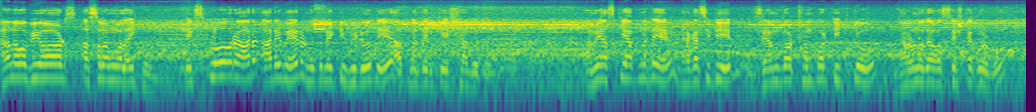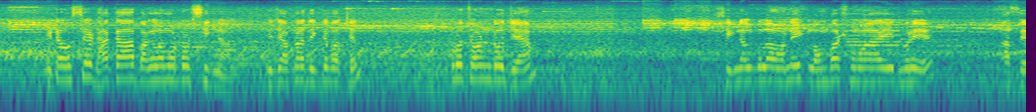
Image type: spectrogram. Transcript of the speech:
হ্যালো ভিওয়ার্স আসসালামু আলাইকুম এক্সপ্লোর আর আরএমের নতুন একটি ভিডিওতে আপনাদেরকে স্বাগত। আমি আজকে আপনাদের ঢাকা সিটির জ্যাম ডট সম্পর্কে একটু ধারণা দেওয়ার চেষ্টা করব। এটা হচ্ছে ঢাকা বাংলা মোটর সিগন্যাল এই যে আপনারা দেখতে পাচ্ছেন, প্রচণ্ড জ্যাম। সিগন্যালগুলো অনেক লম্বা সময় ধরে আছে।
